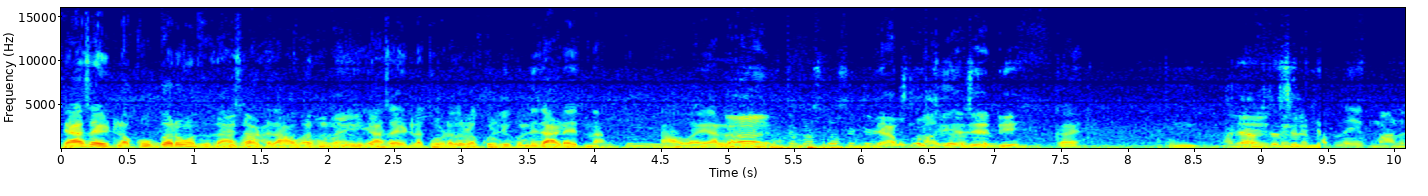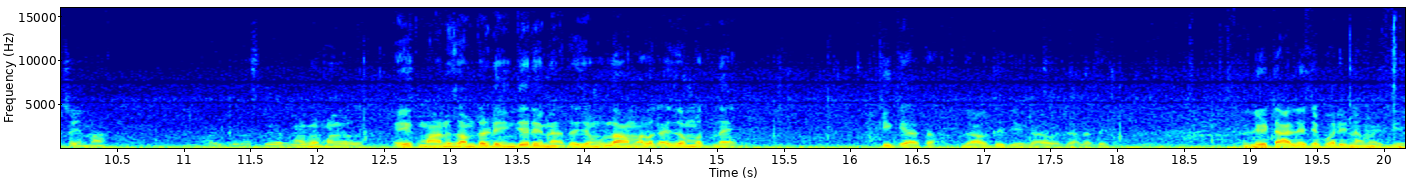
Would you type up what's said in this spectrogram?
त्या साईडला खूप गरम होत होतं. असं वाटतं हवाच नाही. या साईडला थोडं थोडं खुल्ली खुल्ली झाडं आहेत ना हवा यायला. काय? आपला एक माणूस आहे ना. एक माणूस आमचा डेंजर आहे ना. त्याच्यामुळं आम्हाला काही जमत नाही. ठीक आहे आता. जाऊ दे जे काय होत झालं ते. लेट आल्याचे परिणाम आहे ते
